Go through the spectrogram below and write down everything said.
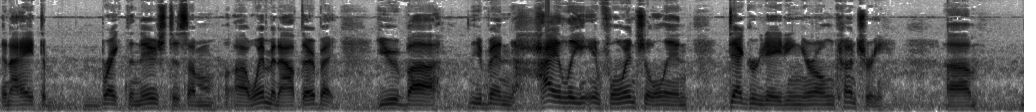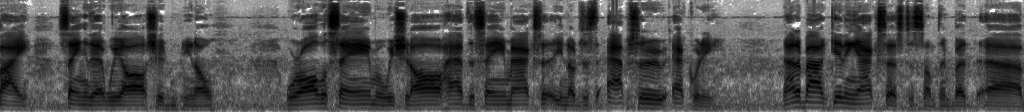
and I hate to break the news to some uh, women out there, but you've uh, you've been highly influential in degrading your own country um, by saying that we all should, you know, we're all the same and we should all have the same access, you know, just absolute equity. Not about getting access to something, but uh,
